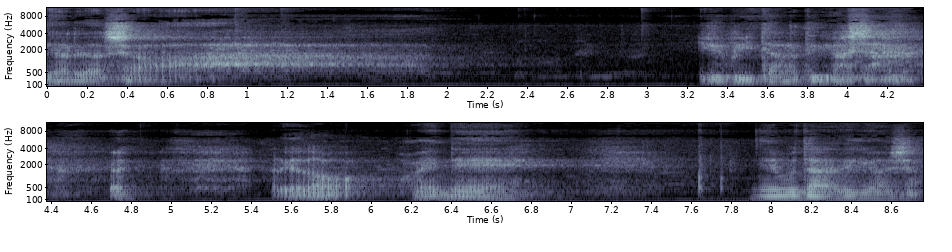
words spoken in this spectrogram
になりました。指痛なってきました。ありがとう。ごめんね。眠たなってきました。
